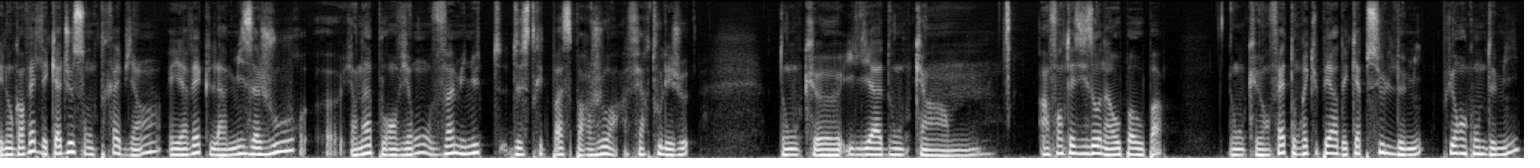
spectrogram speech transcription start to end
et donc en fait, les 4 jeux sont très bien. Et avec la mise à jour, euh, il y en a pour environ 20 minutes de Street Pass par jour à faire tous les jeux. Donc euh, il y a donc un, un Fantasy Zone à Opa Opa. Donc euh, en fait, on récupère des capsules de Mi. Plus on rencontre de Mi,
